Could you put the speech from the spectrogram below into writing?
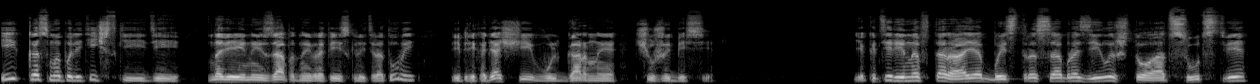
и космополитические идеи, навеянные западноевропейской литературой и переходящие в вульгарные чужебесие. Екатерина II быстро сообразила, что отсутствие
